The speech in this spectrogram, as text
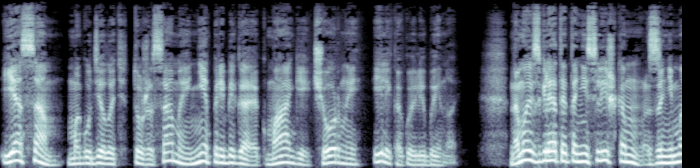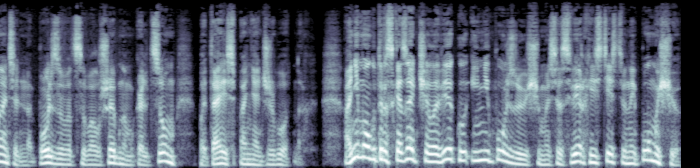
Я сам могу делать то же самое, не прибегая к магии, черной или какой-либо иной. На мой взгляд, это не слишком занимательно пользоваться волшебным кольцом, пытаясь понять животных. Они могут рассказать человеку и не пользующемуся сверхъестественной помощью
